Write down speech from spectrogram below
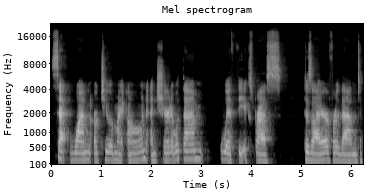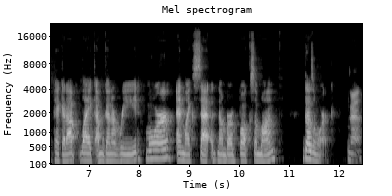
set one or two of my own and shared it with them with the express desire for them to pick it up. Like I'm gonna read more and like set a number of books a month. Doesn't work. yeah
